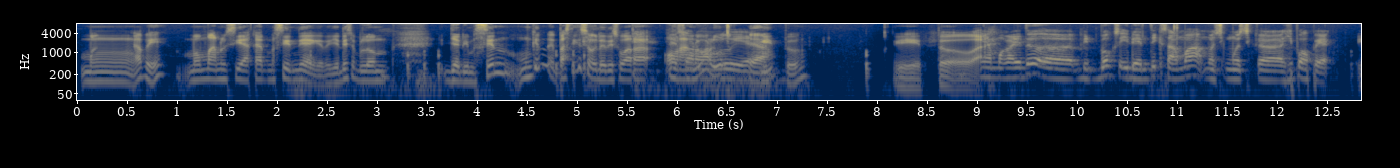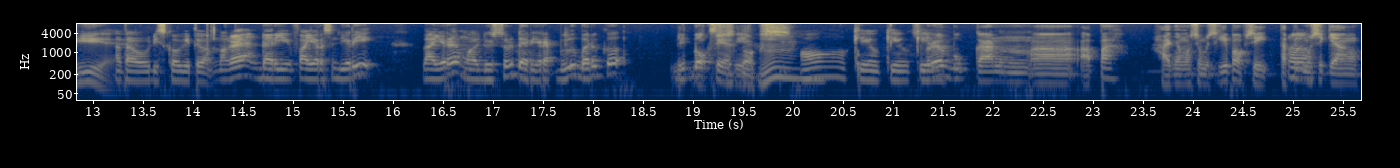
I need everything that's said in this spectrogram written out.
meng apa ya memanusiakan mesinnya gitu jadi sebelum jadi mesin mungkin pasti sudah dari suara Eh, orang suara orang dulu, dulu ya. gitu gitu Ya makanya itu eh, beatbox identik sama musik-musik eh, hip hop ya iya atau disco gitu. Makanya dari Fire sendiri lahirnya malah justru dari rap dulu baru ke beatbox, ya. Iya. Oh, oke oke oke. Sebenarnya bukan eh, apa hanya musik-musik hip hop sih, tapi Oh. musik yang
